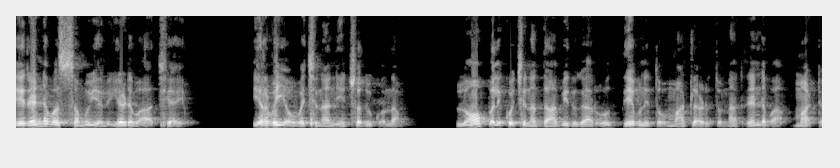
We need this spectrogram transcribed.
ఈ రెండవ సమూహలు ఏడవ అధ్యాయం. ఇరవయవ వచనాన్ని చదువుకుందాం. లోపలికి వచ్చిన దావీదు గారు దేవునితో మాట్లాడుతున్న రెండవ మాట.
